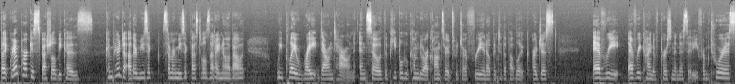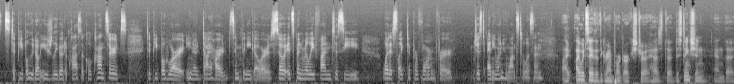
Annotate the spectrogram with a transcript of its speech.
But Grant Park is special because compared to other music summer music festivals that I know about, we play right downtown. And so the people who come to our concerts, which are free and open to the public, are just every every kind of person in a city, from tourists to people who don't usually go to classical concerts to people who are, you know, diehard symphony goers. So it's been really fun to see what it's like to perform for just anyone who wants to listen. I, I would say that the Grant Park Orchestra has the distinction and the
